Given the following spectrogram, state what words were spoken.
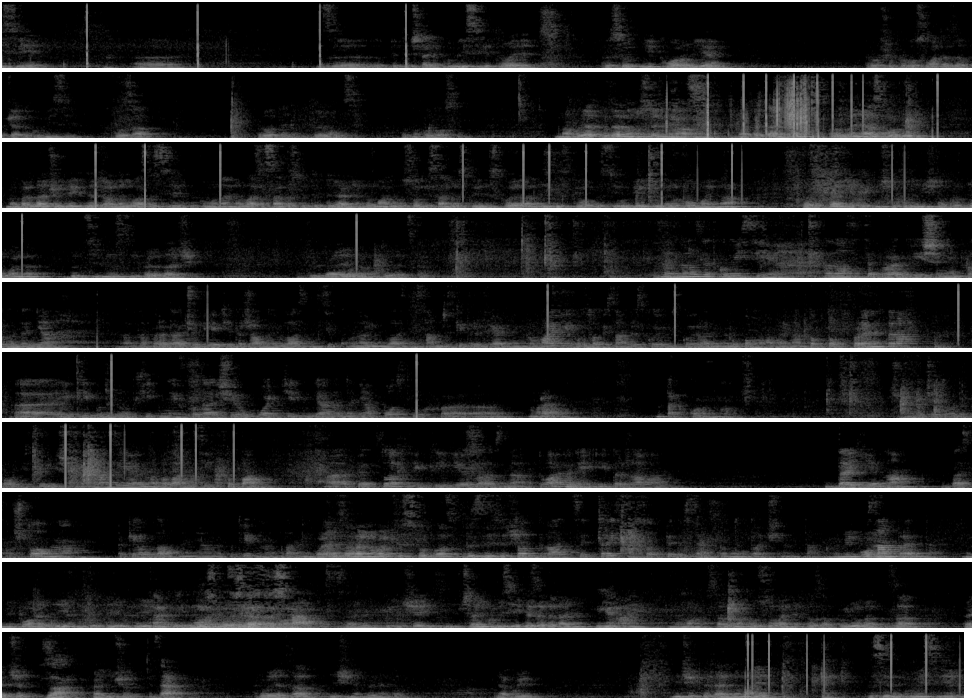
комісії. Е, З п'яти членів комісії троє присутні, кворум є. Прошу проголосувати за початок комісії. Хто за? Проти? Утрималися? Одноголосно. На порядку денному сьогодні у нас два питання про надання згоди на передачу об'єктів державної власності у комунальну власність Самбірської територіальної громади в особі Самбірської міської ради Львівської області об'єктів нерухомого майна та затвердження технічно-економічного рішення про надання е, на передачу об'єктів державної власності в комунальну власність Самбірській територіальній громаді в особі Самбірської міської ради нерухомого майна, тобто принтера, е, який буде необхідний в подальшій роботі для надання послуг е, Ну так коротко. Щоб не зачитувати повністю рішення. У нас є на балансі КОПАН е, 500, який є зараз неактуальний, і держава дає нам безкоштовно таке обладнання, але потрібно там Ваша загальна вартість 123 тисячі. 123 750 бути точно. Так. На мій погляд, Сам принтер. на мій погляд, гріх, гріх, гріх, Так, скористатися. Членів комісії, яке запитання? Немає. Нема. Ставлю на голосування. Хто за? Полюга за. Пельчик. За. Гадючок. За. Троє за. Рішення прийнято. Дякую. Інших питань немає. Засідання комісії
